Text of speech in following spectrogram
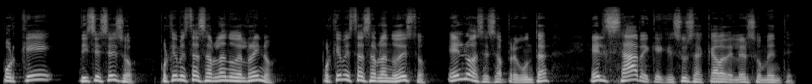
¿por qué dices eso? ¿Por qué me estás hablando del reino? ¿Por qué me estás hablando de esto? Él no hace esa pregunta. Él sabe que Jesús acaba de leer su mente.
